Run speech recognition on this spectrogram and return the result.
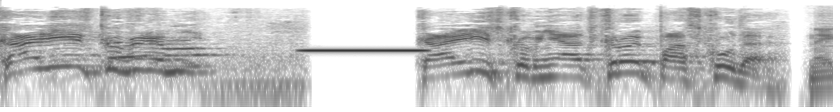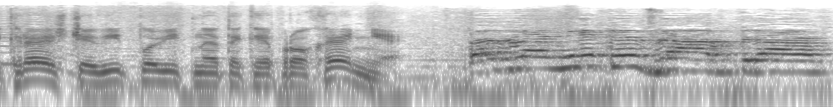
Калитку, говорю, Калитку мне открой, паскуда. Найкраща відповідь на таке прохання. Позвоните завтра.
